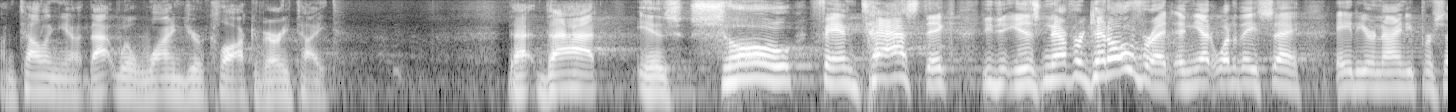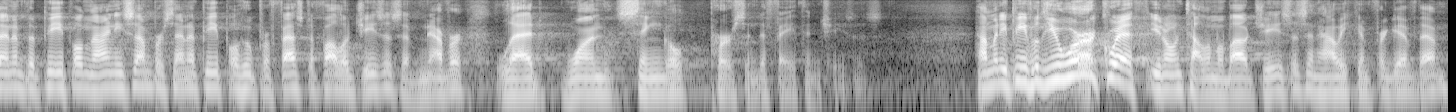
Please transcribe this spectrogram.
I'm telling you, that will wind your clock very tight. That, that is so fantastic. You, you, just never get over it. And yet, what do they say? 80 or 90% of the people, 90 some percent of people who profess to follow Jesus have never led one single person to faith in Jesus. How many people do you work with? You don't tell them about Jesus and how he can forgive them.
